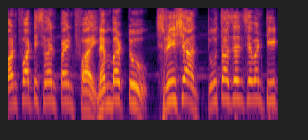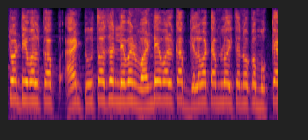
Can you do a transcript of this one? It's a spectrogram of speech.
one forty seven point five. Number two Sreesanth two thousand seven T twenty world cup and two thousand eleven one day world cup గెలవటంలో ఇతను ఒక ముఖ్య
